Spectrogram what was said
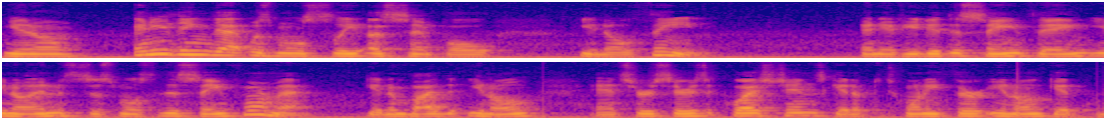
you know, anything that was mostly a simple, you know, theme. And if you did the same thing, you know, and it's just mostly the same format. Get them by the, you know, answer a series of questions, get up to 20, 30, you know, get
